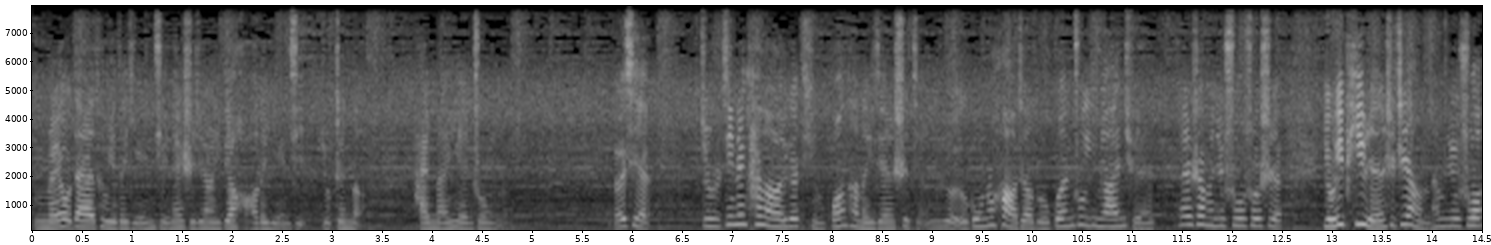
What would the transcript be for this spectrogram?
没有戴的特别的严谨，但实际上一定要好好的严谨，就真的还蛮严重的。而且就是今天看到了一个挺荒唐的一件事情，就是有一个公众号叫做“关注疫苗安全”，它上面就说说是。有一批人是这样的，他们就说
